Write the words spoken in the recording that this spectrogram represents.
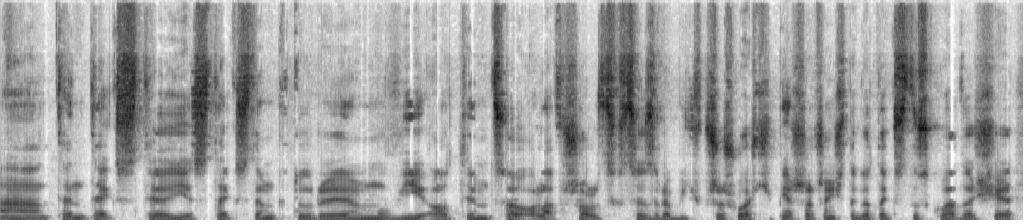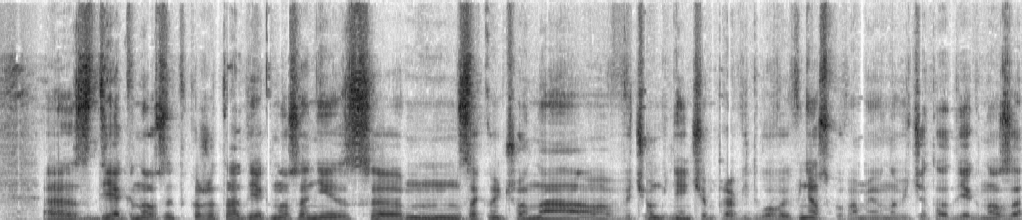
a ten tekst jest tekstem, który mówi o tym, co Olaf Scholz chce zrobić w przyszłości. Pierwsza część tego tekstu składa się e, z diagnozy, tylko że ta diagnoza nie jest zakończona wyciągnięciem prawidłowych wniosków, a mianowicie ta diagnoza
